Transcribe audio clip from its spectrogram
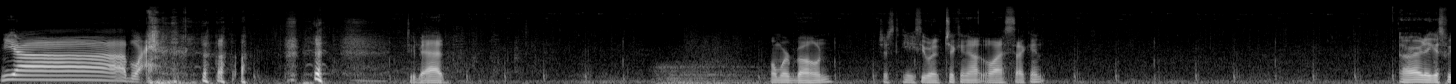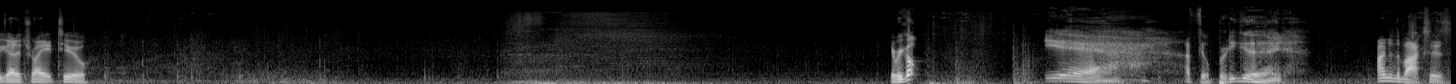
Yeah, blah. Too bad. Homeward Bone, just in case you want to chicken out the last second. Alright, I guess we gotta try it too. Here we go! Yeah, I feel pretty good. Onto the boxes.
